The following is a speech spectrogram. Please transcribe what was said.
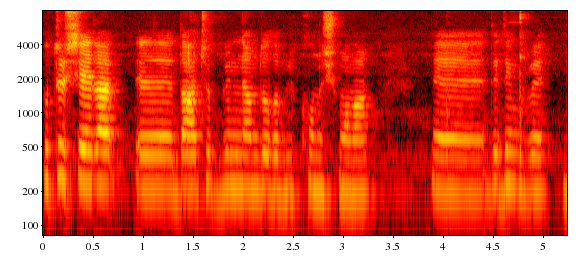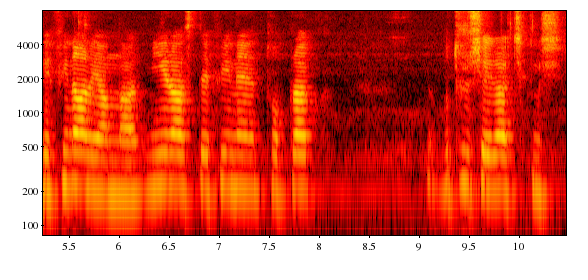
Bu tür şeyler e, daha çok gündemde olabilir. Konuşmalar ee, dediğim gibi define arayanlar, miras, define, toprak bu tür şeyler çıkmış.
